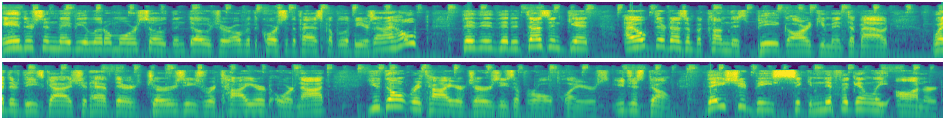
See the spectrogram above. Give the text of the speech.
Anderson maybe a little more so than Dozier over the course of the past couple of years. And I hope that it, that it doesn't get – I hope there doesn't become this big argument about whether these guys should have their jerseys retired or not. You don't retire jerseys of role players. You just don't. They should be significantly honored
